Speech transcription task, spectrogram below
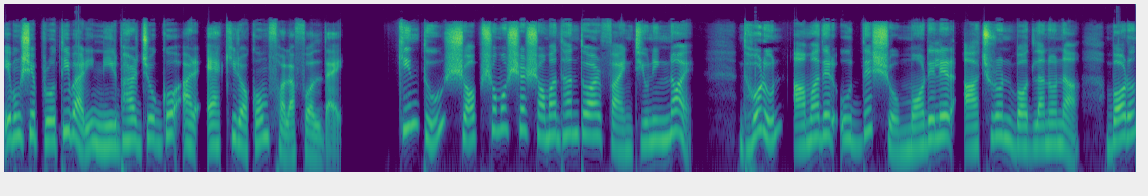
এবং সে প্রতিবারই নির্ভরযোগ্য আর একই রকম ফলাফল দেয়। কিন্তু সব সমস্যার সমাধান তো আর ফাইন টিউনিং নয়। ধরুন, আমাদের উদ্দেশ্য মডেলের আচরণ বদলানো না, বরং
